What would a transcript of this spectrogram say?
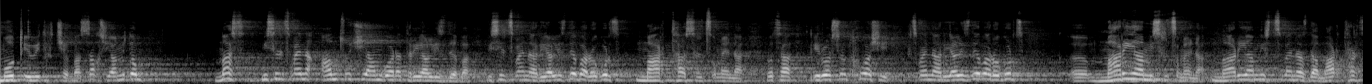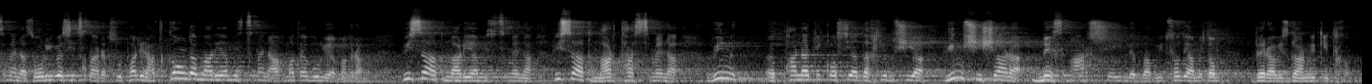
მოტივით რჩება სახლში. ამიტომ მას მისი რწმენა ამ წუთში ამგვარად რეალიზდება. მისი რწმენა რეალიზდება როგორც მართას რწმენა. როცა პირველ შემთხვევაში რწმენა რეალიზდება როგორც მარიამის რწმენა. მარიამის რწმენას და მართას რწმენას ორივე სიწყნარებს უფალი, რა თქმა უნდა მარიამის რწმენა აღმატებულია, მაგრამ ვისა აქ მარიამის რწმენა? ვისა აქ მართას რწმენა? ვინ ფანატიკოსია და ხილშია? ვინ შიშარა? მეს არ შეიძლება ვიცოდე, ამიტომ ვერავის განვიკითხავ.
